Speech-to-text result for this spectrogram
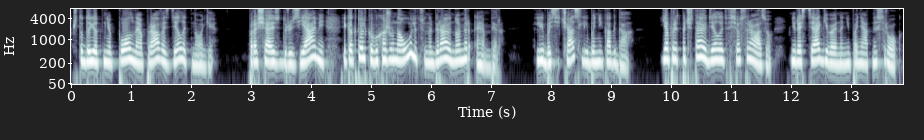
что дает мне полное право сделать ноги. Прощаюсь с друзьями и как только выхожу на улицу, набираю номер Эмбер. Либо сейчас, либо никогда. Я предпочитаю делать все сразу, не растягивая на непонятный срок.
